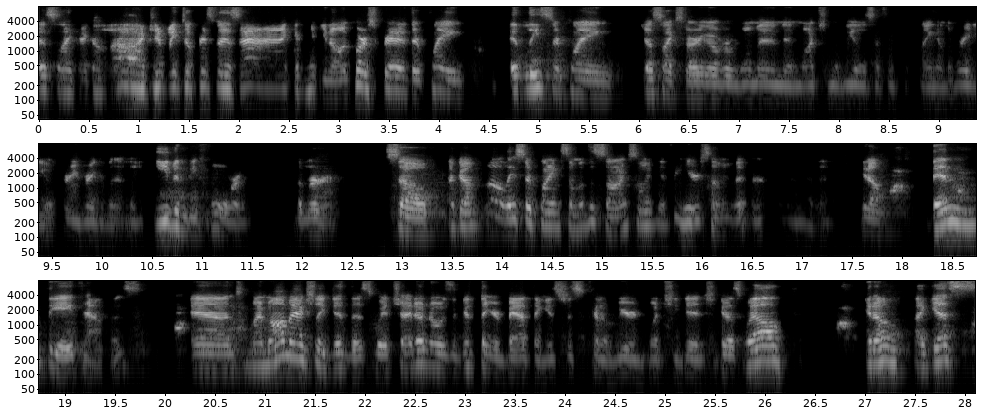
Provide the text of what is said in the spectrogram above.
it's like, I go, oh, I can't wait till Christmas. Ah, I can, you know, of course, granted, they're playing, at least they're playing just like starting over woman and watching the wheels. I think they're playing on the radio pretty regularly, even before the murder. So I go, well, at least they're playing some of the songs, so I get to hear some of it. You know, then the eighth happens, and my mom actually did this, which I don't know is a good thing or bad thing. It's just kind of weird what she did. She goes, Well, you know, I guess,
